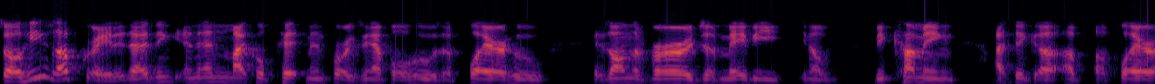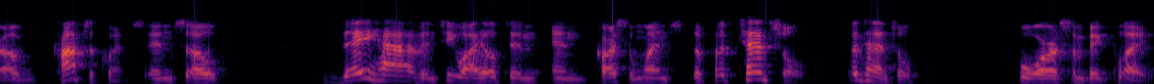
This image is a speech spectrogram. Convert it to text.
So he's upgraded, I think. And then Michael Pittman, for example, who is a player who is on the verge of maybe, you know, becoming, I think, a, a player of consequence. And so they have in T.Y. Hilton and Carson Wentz the potential, potential for some big plays.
